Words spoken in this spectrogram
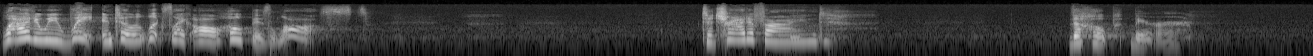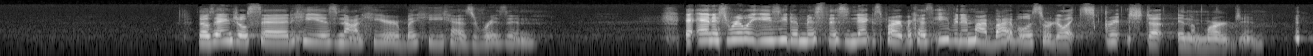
Why do we wait until it looks like all hope is lost? to try to find the hope bearer. Those angels said, He is not here, but He has risen. And it's really easy to miss this next part because even in my Bible, it's sort of like scrunched up in the margin.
